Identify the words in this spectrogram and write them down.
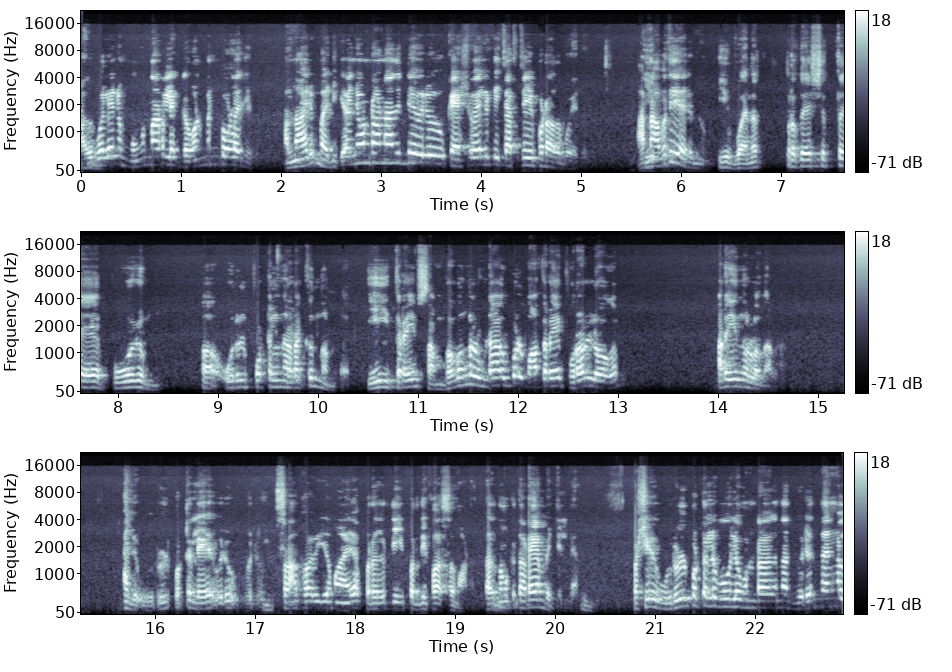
അതുപോലെ തന്നെ മൂന്നാറിലെ ഗവൺമെന്റ് കോളേജ് അന്നാരും മരിക്കാഞ്ഞുകൊണ്ടാണ് അതിന്റെ ഒരു കാഷ്വാലിറ്റി ചർച്ച ചെയ്യപ്പെടാതെ പോയത്. അന്ന് അവധിയായിരുന്നു. ഈ വനപ്രദേശത്തെ എപ്പോഴും ഉരുൾപൊട്ടൽ നടക്കുന്നുണ്ട്. ഈ ഇത്രയും സംഭവങ്ങൾ ഉണ്ടാകുമ്പോൾ മാത്രമേ പുറം ലോകം അറിയുന്നുള്ളതാണ്. അല്ല ഉരുൾപൊട്ടലെ ഒരു ഒരു സ്വാഭാവികമായ പ്രകൃതി പ്രതിഭാസമാണ്. അത് നമുക്ക് തടയാൻ പറ്റില്ല. പക്ഷേ ഉരുൾപൊട്ടൽ മൂലം ഉണ്ടാകുന്ന ദുരന്തങ്ങൾ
